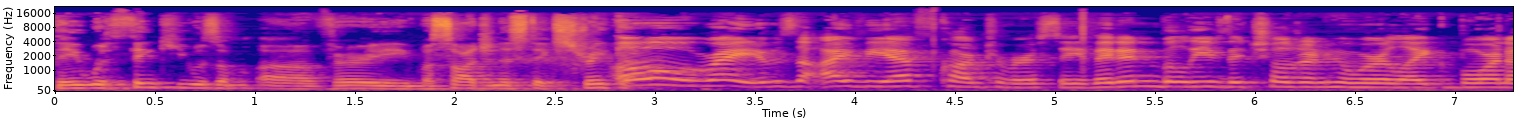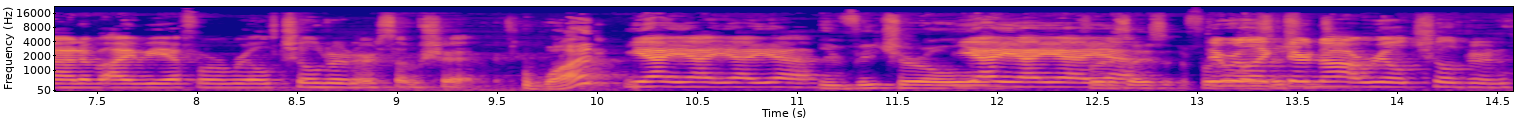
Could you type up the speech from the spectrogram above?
They would think he was a, a very misogynistic straight guy. Oh, right. It was the IVF controversy. They didn't believe the children who were like born out of IVF were real children or some shit. What? Yeah, yeah, yeah, yeah. In vitro? Yeah, yeah, yeah, yeah. They were like, they're not real children.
